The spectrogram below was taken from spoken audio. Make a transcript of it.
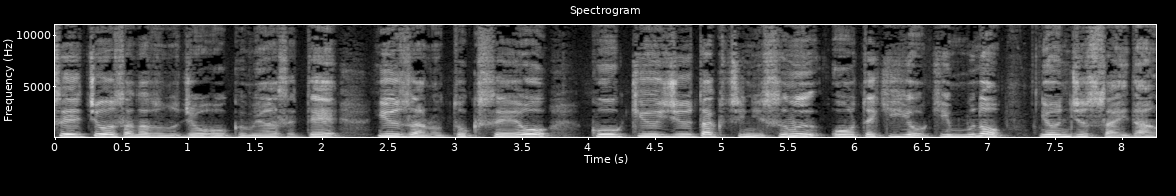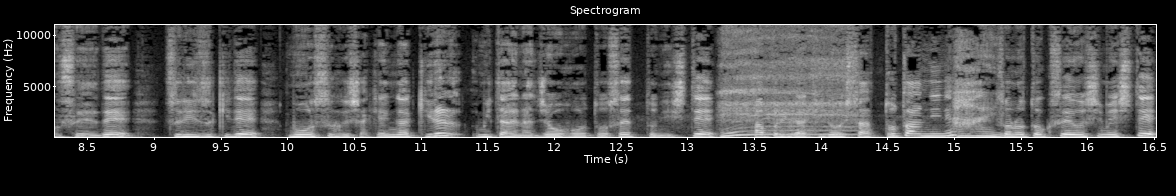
勢調査などの情報を組み合わせて、ユーザーの特性を高級住宅地に住む大手企業勤務の40歳男性で釣り好きでもうすぐ車検が切れるみたいな情報とセットにしてアプリが起動した途端にね、はい、その特性を示して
